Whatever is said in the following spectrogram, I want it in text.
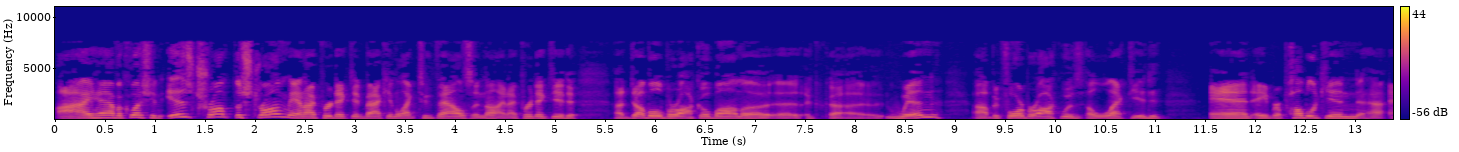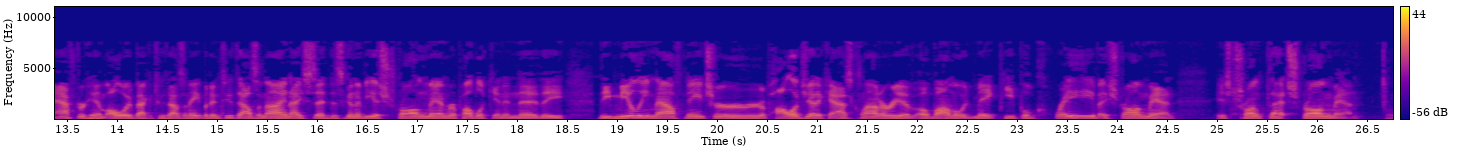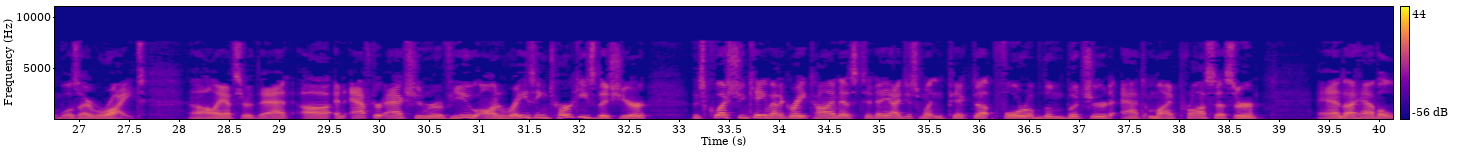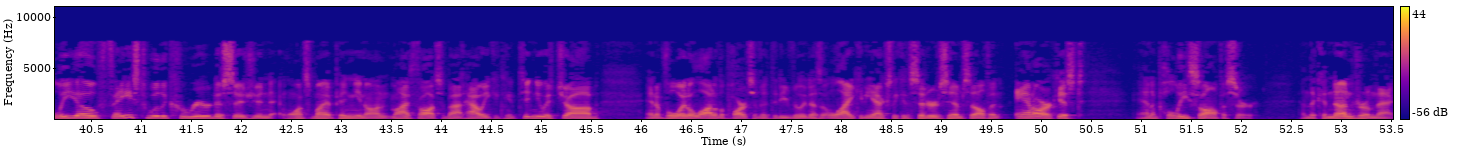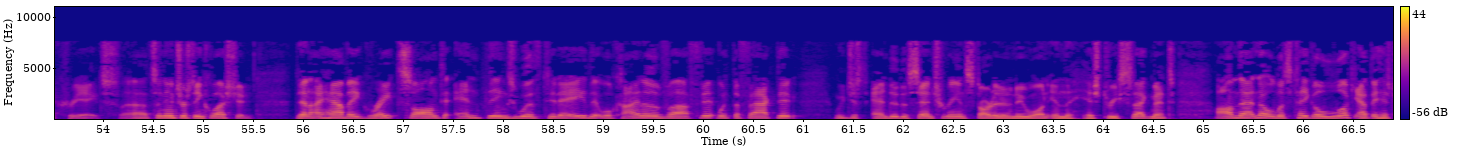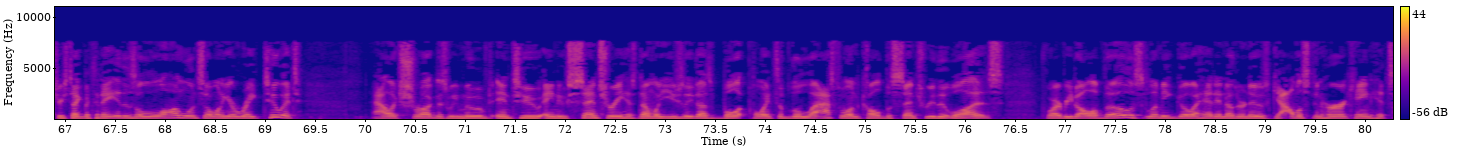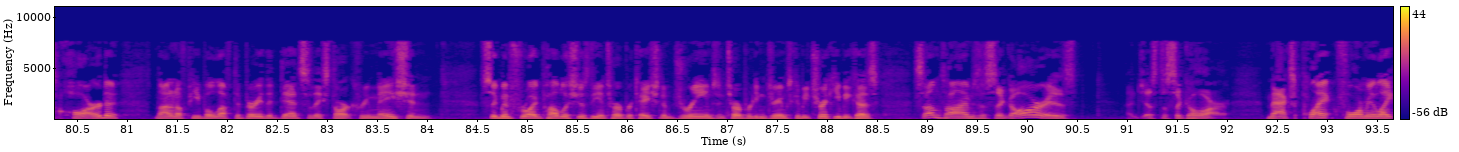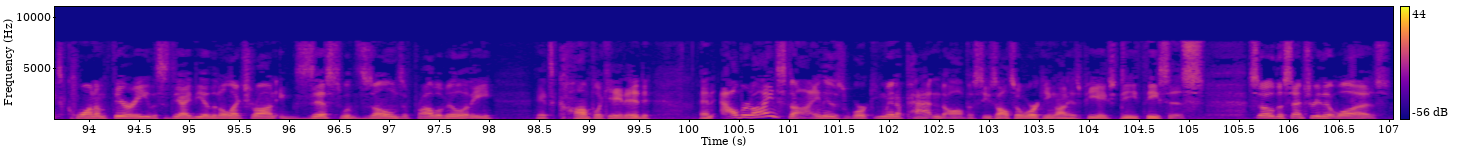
I have a question. Is Trump the strongman I predicted back in like 2009? I predicted a double Barack Obama uh, uh, win uh, before Barack was elected and a Republican uh, after him all the way back in 2008. But in 2009, I said this is going to be a strongman Republican, and the the, the mealy mouth nature, apologetic ass clownery of Obama would make people crave a strongman. Is Trump that strongman? Was I right? I'll answer that. Uh, an after action review on raising turkeys this year. This question came at a great time as today I just went and picked up four of them butchered at my processor. And I have a LEO faced with a career decision, wants my opinion on my thoughts about how he can continue his job and avoid a lot of the parts of it that he really doesn't like. And he actually considers himself an anarchist and a police officer and the conundrum that creates. That's an interesting question. Then I have a great song to end things with today that will kind of uh, fit with the fact that we just ended a century and started a new one in the history segment. On that note, let's take a look at the history segment today. It is a long one, so I want to get right to it. Alex Shrugged as we moved into a new century, has done what he usually does, bullet points of the last one called the century that was. Before I read all of those, let me go ahead in other news. Galveston hurricane hits hard. Not enough people left to bury the dead, so they start cremation. Sigmund Freud publishes the interpretation of dreams. Interpreting dreams can be tricky because sometimes a cigar is just a cigar. Max Planck formulates quantum theory. This is the idea that an electron exists with zones of probability. It's complicated. And Albert Einstein is working in a patent office. He's also working on his PhD thesis. So the century that was.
